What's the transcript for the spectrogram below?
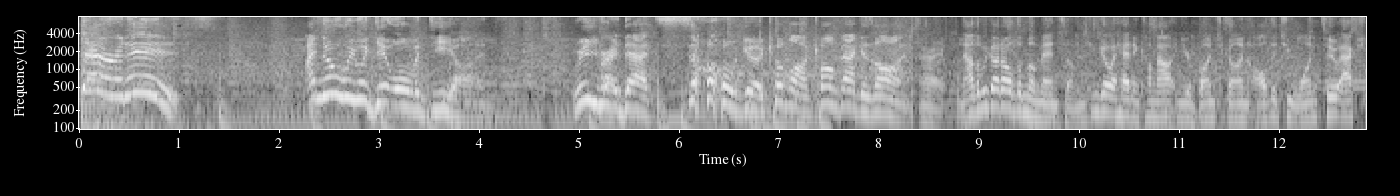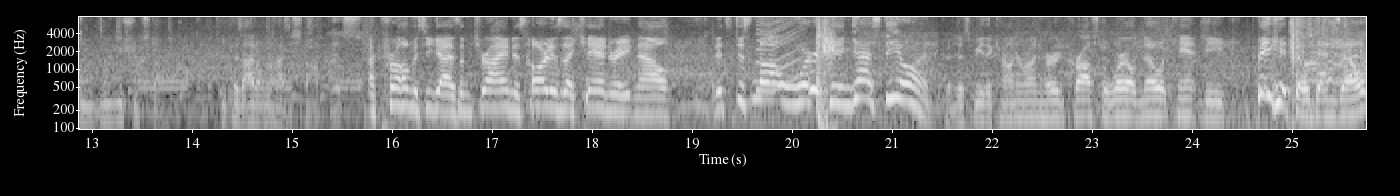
There it is! I knew we would get one with Deion. We read that so good. Come on, comeback is on. All right, now that we got all the momentum, you can go ahead and come out in your bunch gun all that you want to. Actually, you should stop because I don't know how to stop this. I promise you guys, I'm trying as hard as I can right now. And it's just not working. Yes, Deion. Could this be the counter run heard across the world? No, it can't be. Big hit though, Denzel.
